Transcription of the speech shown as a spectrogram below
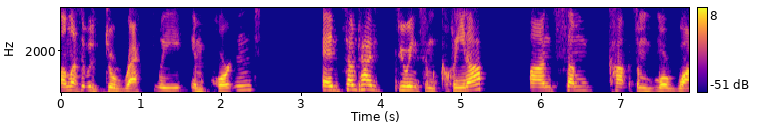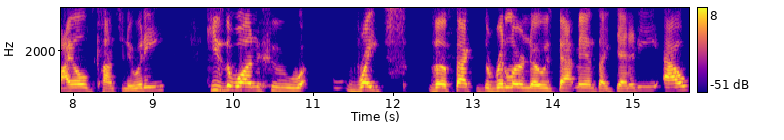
unless it was directly important. And sometimes doing some cleanup on some some more wild continuity. He's the one who writes the fact that the riddler knows batman's identity out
